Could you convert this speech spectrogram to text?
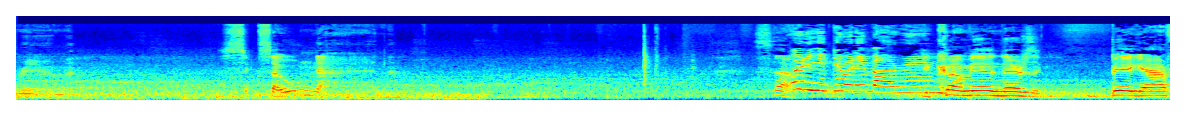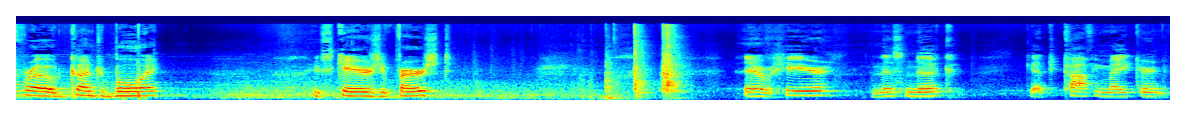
Room 609. So, What are you doing in my room? you come in, there's a big afro country boy who scares you first. Over here in this nook, got your coffee maker and your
